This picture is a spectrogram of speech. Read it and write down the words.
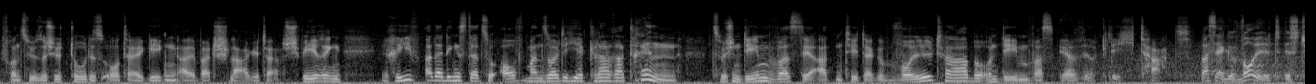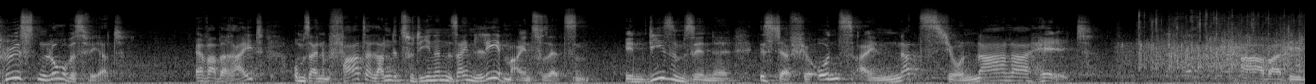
französische Todesurteil gegen Albert Schlageter. Schwering rief allerdings dazu auf, man sollte hier klarer trennen zwischen dem, was der Attentäter gewollt habe und dem, was er wirklich tat. Was er gewollt, ist höchsten Lobeswert. Er war bereit, um seinem Vaterlande zu dienen, sein Leben einzusetzen. In diesem Sinne ist er für uns ein nationaler Held. Aber den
